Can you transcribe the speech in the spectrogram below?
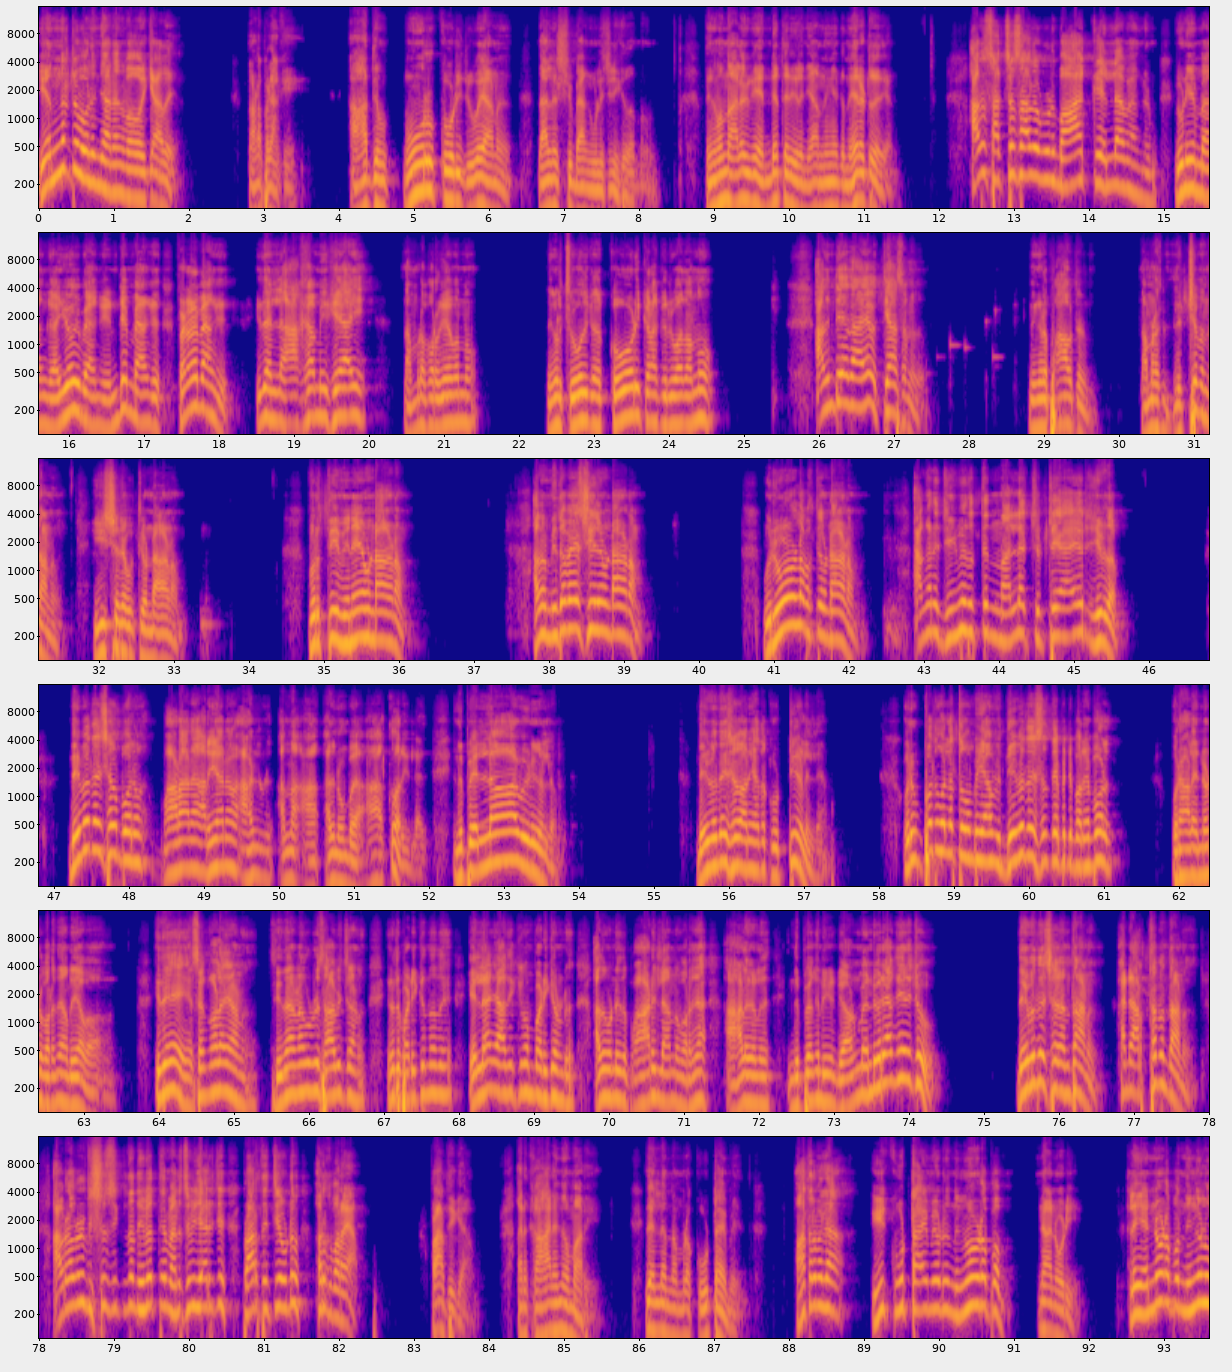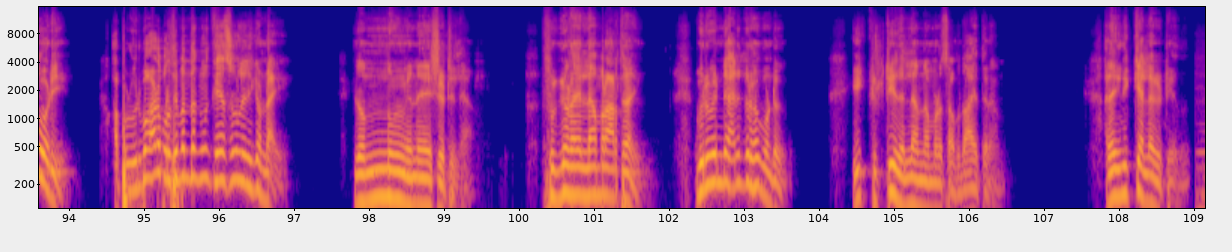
എന്നിട്ട് പോലും ഞാനത് വഹിക്കാതെ നടപ്പിലാക്കി. ആദ്യം നൂറ് കോടി രൂപയാണ് ധനലക്ഷ്മി ബാങ്ക് വിളിച്ചിരിക്കുന്നത്. നിങ്ങളൊന്ന് ആലോചിക്കുക എന്റെ തരികയില്ല ഞാൻ നിങ്ങൾക്ക് നേരിട്ട് തരികയാണ്. അത് സക്സസ് ആയതോടുകൂടി ബാക്കി എല്ലാ ബാങ്കും Union Bank I O Bank Indian Bank Federal Bank ഇതെല്ലാം അഹമികയായി നമ്മുടെ പുറകെ വന്നു. നിങ്ങൾ ചോദിക്കുന്ന കോടിക്കണക്കിന് രൂപ തന്നു. അതിന്റെതായ വ്യത്യാസങ്ങൾ. നിങ്ങളുടെ ഭാവത്തിനും നമ്മുടെ ലക്ഷ്യം എന്താണ്? ഈശ്വരഭക്തി ഉണ്ടാകണം. വൃത്തി വിനയം ഉണ്ടാകണം. അത് മിതവേശീലം ഉണ്ടാകണം. ഗുരുവിനുള്ള ഭക്തി ഉണ്ടാകണം. അങ്ങനെ ജീവിതത്തിൽ നല്ല ചുറ്റയായ ഒരു ജീവിതം. ദൈവദേശം പോലും പാടാനോ അറിയാനോ ആൾ അന്ന് അതിനുമുമ്പ് അതിനു മുമ്പ് ആർക്കും അറിയില്ല. ഇന്നിപ്പോൾ എല്ലാ വീടുകളിലും ദൈവദേശം അറിയാത്ത കുട്ടികളില്ല. ഒരു മുപ്പത് കൊല്ലത്ത് മുമ്പ് ഞാൻ ദൈവദേശത്തെ പറ്റി പറഞ്ഞപ്പോൾ ഒരാൾ എന്നോട് പറഞ്ഞാൽ അറിയാവോ ഇതേ എസ് എം കോളേജാണ് സീതാരാമഗുരു സ്ഥാപിച്ചാണ്. എന്നിട്ട് പഠിക്കുന്നത് എല്ലാ ജാതിക്കും പഠിക്കുന്നുണ്ട്. അതുകൊണ്ട് ഇത് പാടില്ല എന്ന് പറഞ്ഞ ആളുകൾ ഇന്നിപ്പോൾ എങ്ങനെ ഗവൺമെന്റ് വരെ അംഗീകരിച്ചു. ദൈവദശ എന്താണ്? അതിന്റെ അർത്ഥം എന്താണ്? അവരവർ വിശ്വസിക്കുന്ന ദൈവത്തെ മനസ്സ് വിചാരിച്ച് പ്രാർത്ഥിച്ചുകൊണ്ട് അവർക്ക് പറയാം. പ്രാർത്ഥിക്കാം. അങ്ങനെ കാലങ്ങൾ മാറി. ഇതെല്ലാം നമ്മുടെ കൂട്ടായ്മ മാത്രമല്ല ഈ കൂട്ടായ്മയോട് നിങ്ങളോടൊപ്പം ഞാൻ ഓടി. അല്ലെ എന്നോടൊപ്പം നിങ്ങളും ഓടി. അപ്പോൾ ഒരുപാട് പ്രതിബന്ധങ്ങളും കേസുകളും എനിക്കുണ്ടായി. ഇതൊന്നും എന്നെ ഏശിട്ടില്ല നിങ്ങളുടെ എല്ലാം പ്രാർത്ഥന ഗുരുവിന്റെ അനുഗ്രഹം കൊണ്ട് ഈ കിട്ടിയതെല്ലാം നമ്മുടെ സമുദായത്തിനാണ്. അല്ല എനിക്കല്ല കിട്ടിയത്.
